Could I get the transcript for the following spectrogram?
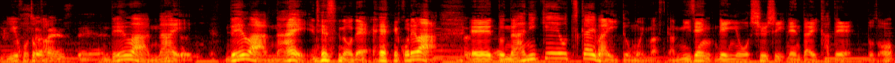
ういうことか。ですね。ではない。ではない ですので、これは、えっ、と、何形を使えばいいと思いますか？未然、連用、終始、連帯、家庭。どうぞ。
